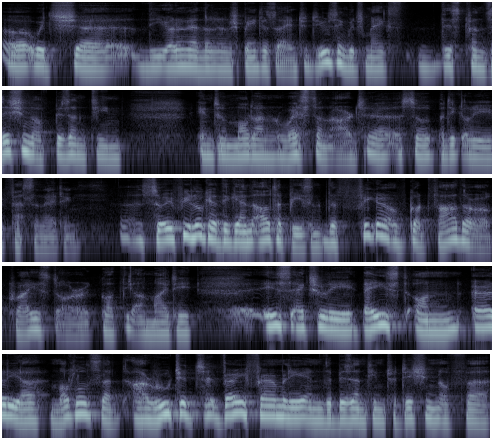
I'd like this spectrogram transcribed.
uh, which uh, the early Netherlands painters are introducing, which makes this transition of Byzantine into modern Western art uh, so particularly fascinating. So, if we look at the Ghent altarpiece, the figure of God Father or Christ or God the Almighty is actually based on earlier models that are rooted very firmly in the Byzantine tradition of. Uh,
